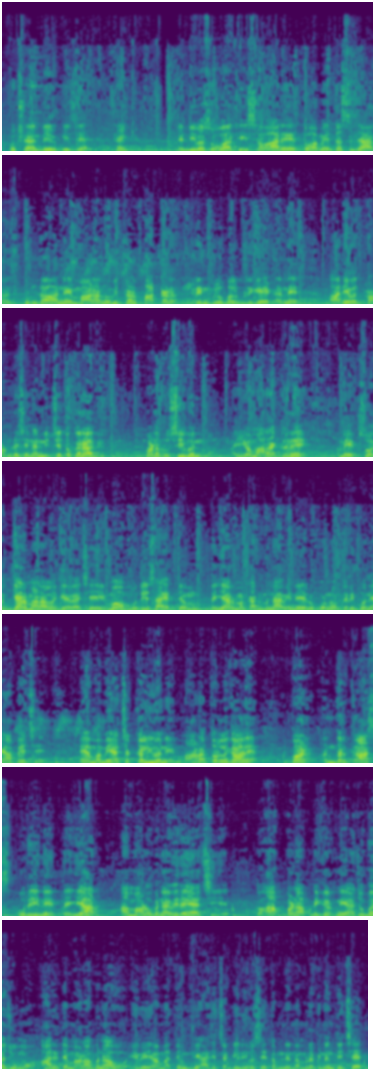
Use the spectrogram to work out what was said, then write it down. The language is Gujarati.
વૃક્ષનારાયણ દેવ કી જય. થેન્ક યુ તે દિવસ હોવાથી સવારે તો અમે દસ હજાર કુંડા અને માળાનું વિતરણ પાટણ ગ્રીન ગ્લોબલ બ્રિગેડ અને આર્યવત ફાઉન્ડેશનના નીચે તો કરાવ્યું. પણ ઋષિવનમાં અહીંયા મારા ઘરે અમે એકસો અગિયાર માળા લગાવ્યા છે. એમાં મોદી સાહેબ જેમ તૈયાર મકાન બનાવીને લોકોનો ગરીબોને આપે છે, એમ અમે આ ચક્કલીઓને માળા તો લગાવ્યા. પણ અંદર ઘાસ પૂરીને તૈયાર આ માળો બનાવી રહ્યા છીએ, તો આપ પણ આપણી ઘરની આજુબાજુમાં આ રીતે માળા બનાવો એવી આ માધ્યમથી આજે ચકલી દિવસે તમને નમ્ર વિનંતી છે.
